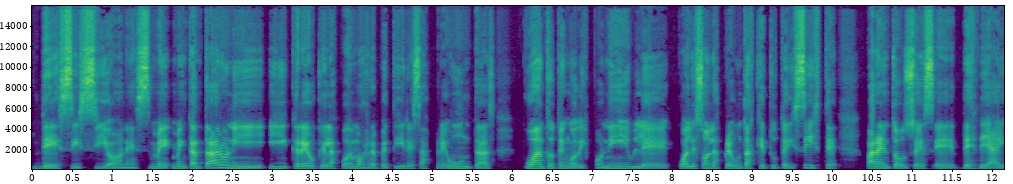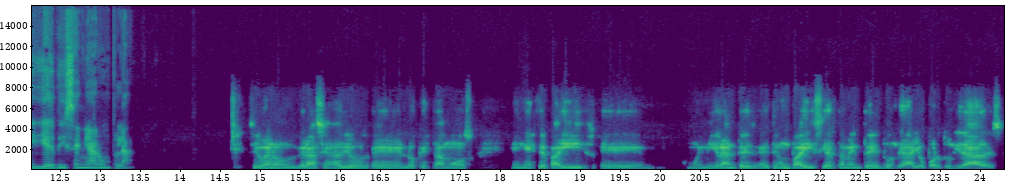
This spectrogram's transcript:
decisiones. Me, encantaron y, creo que las podemos repetir esas preguntas. ¿Cuánto tengo disponible? ¿Cuáles son las preguntas que tú te hiciste para entonces eh, desde ahí eh, diseñar un plan? Sí, bueno, gracias a Dios, eh, los que estamos en este país, como inmigrantes, este es un país ciertamente donde hay oportunidades,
